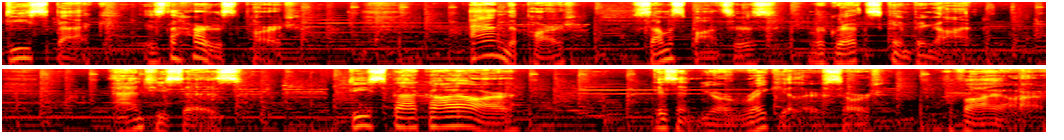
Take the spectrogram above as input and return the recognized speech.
DSPAC is the hardest part, and the part some sponsors regret skimping on. And he says, DSPAC IR isn't your regular sort of IR.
